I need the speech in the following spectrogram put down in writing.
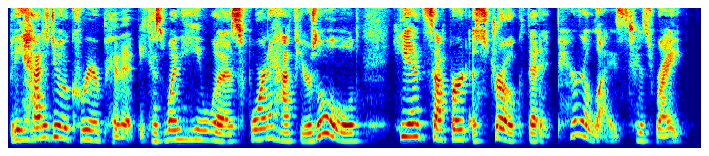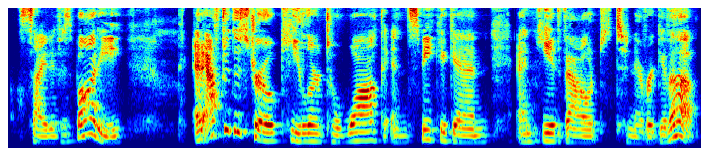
but he had to do a career pivot because when he was four and a half years old, he had suffered a stroke that had paralyzed his right side of his body. And after the stroke, he learned to walk and speak again, and he had vowed to never give up.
